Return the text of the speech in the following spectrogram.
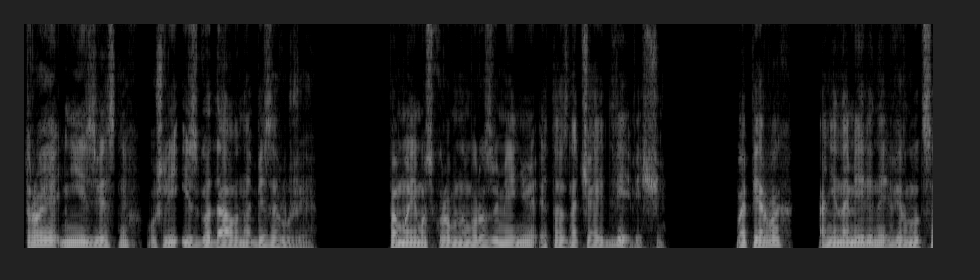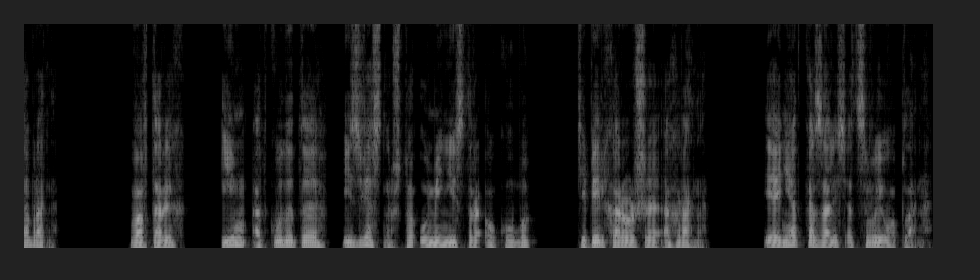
Трое неизвестных ушли из Годауна без оружия. По моему скромному разумению, это означает две вещи. Во-первых, они намерены вернуться обратно. Во-вторых, им откуда-то известно, что у министра Окубо теперь хорошая охрана, и они отказались от своего плана.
